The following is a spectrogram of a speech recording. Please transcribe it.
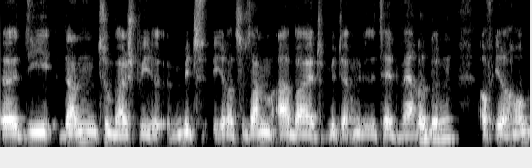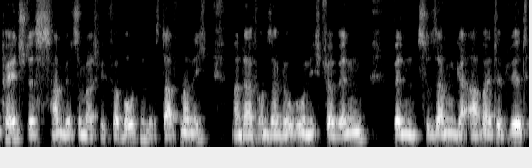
die dann zum Beispiel mit ihrer Zusammenarbeit mit der Universität werben auf ihrer Homepage. Das haben wir zum Beispiel verboten. Das darf man nicht. Man darf unser Logo nicht verwenden, wenn zusammengearbeitet wird.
